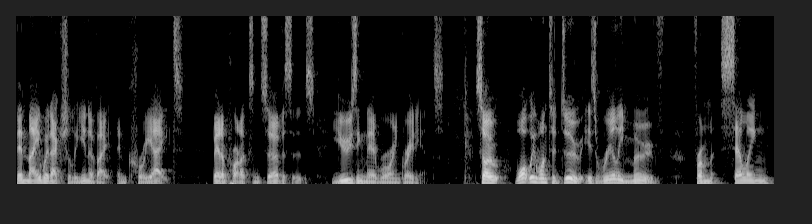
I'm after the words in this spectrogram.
then they would actually innovate and create better products and services using their raw ingredients. So, what we want to do is really move from selling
